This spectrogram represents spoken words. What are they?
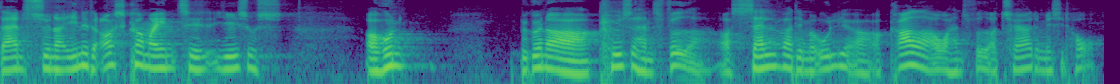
Der er en synderinde, der også kommer ind til Jesus, og hun begynder at kysse hans fødder, og salver det med olie, og, og græder over hans fødder, og tørrer det med sit hår.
